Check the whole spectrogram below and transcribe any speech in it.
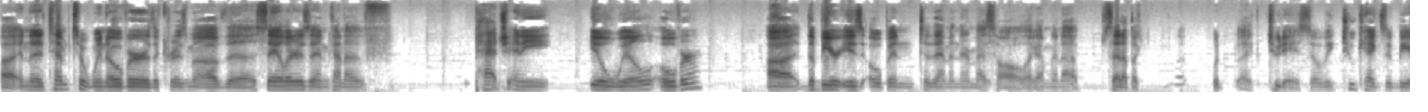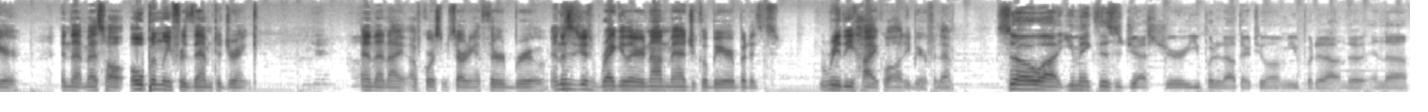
Uh, in an attempt to win over the charisma of the sailors and kind of patch any ill will over, uh, the beer is open to them in their mess hall. Like I'm gonna set up a what, like two days, so it'll be two kegs of beer in that mess hall openly for them to drink. And then I, of course, I'm starting a third brew, and this is just regular, non-magical beer, but it's really high quality beer for them. So uh, you make this a gesture, you put it out there to them, you put it out in the in the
